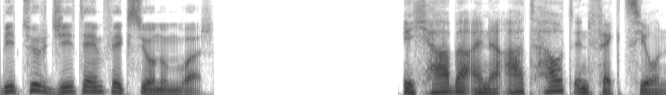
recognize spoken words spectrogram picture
Bir tür cilt enfeksiyonum var. Ich habe eine Art Hautinfektion.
